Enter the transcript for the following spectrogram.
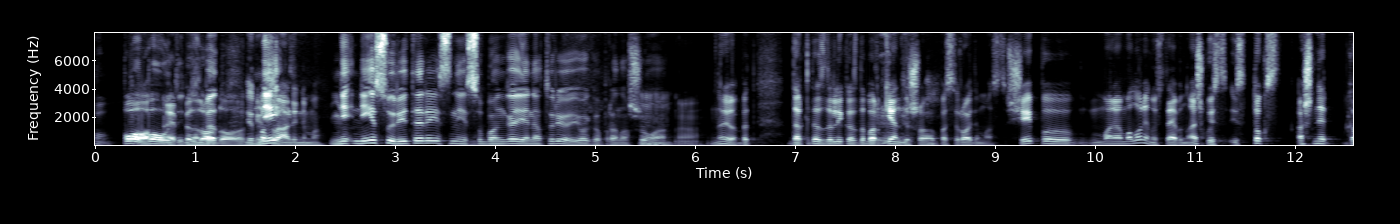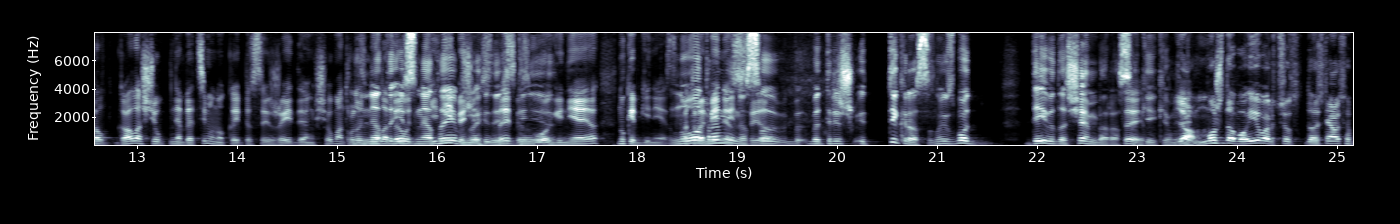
po, po baudinio, epizodo. Ir Nei- pašalinimą. Nei, nei su riteriais, nei su banga jie neturėjo jokio pranašumo. Na. Na jo, bet dar kitas dalykas dabar Kendišo pasirodymas. Šiaip e, mane maloniai nustebino. Aišku, jis, jis toks, aš ne, gal, gal aš jau nebeatsimenu, kaip jisai žaidė anksčiau, man atrodo, Nu, jis ne buvo tai- labiau jis ne taip gynybinis. žaidė, jis Taip, jis gynė- buvo gynėjas, nu kaip gynėjas. Nu, atraminis, be- bet ryš, tikras, nu, jis buvo Davidas Šemberas, sakykime. Jo, muždavo įvarčius dažniausiai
